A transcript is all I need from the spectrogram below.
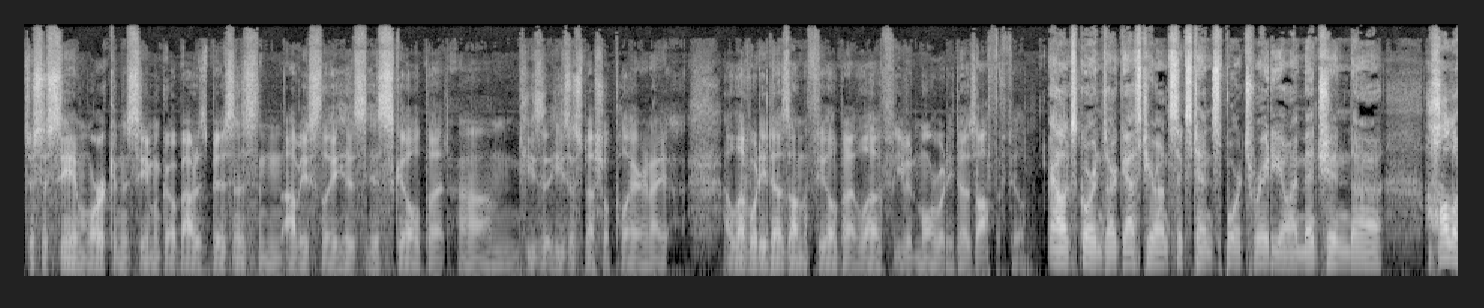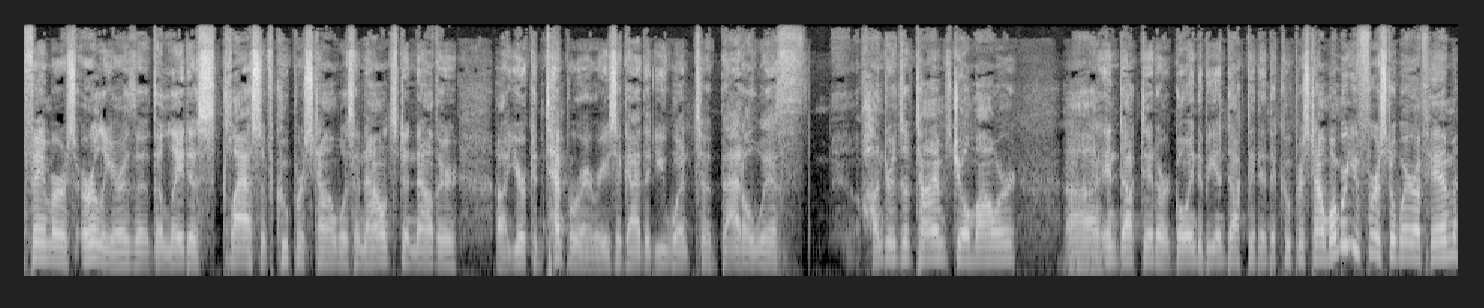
just to see him work and to see him go about his business and obviously his his skill. But um, he's a, he's a special player and I I love what he does on the field, but I love even more what he does off the field. Alex Gordon's our guest here on 610 Sports Radio. I mentioned uh, Hall of Famers earlier. The the latest class of Cooperstown was announced, and now they're uh, your contemporaries. A guy that you went to battle with hundreds of times, Joe Mauer. Uh, inducted or going to be inducted into Cooperstown. When were you first aware of him?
